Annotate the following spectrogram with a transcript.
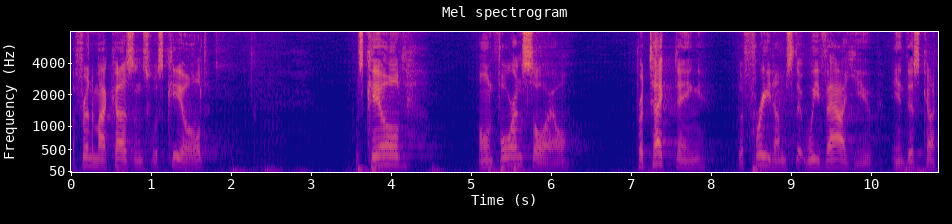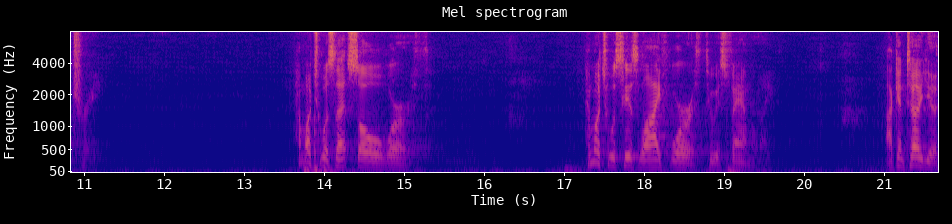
a friend of my cousin's was killed, was killed on foreign soil, protecting the freedoms that we value in this country. How much was that soul worth? How much was his life worth to his family? I can tell you,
